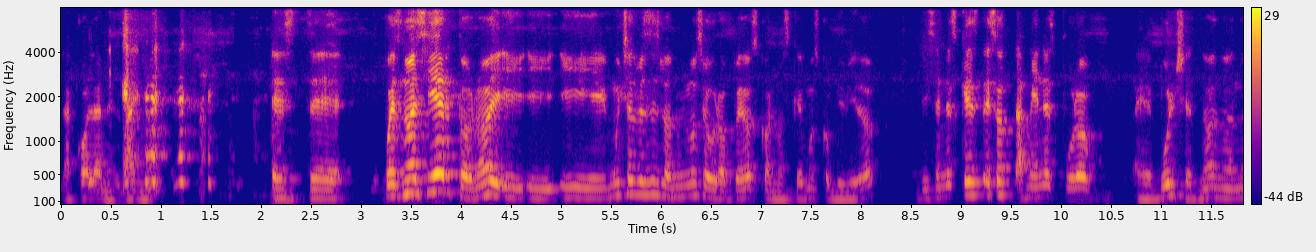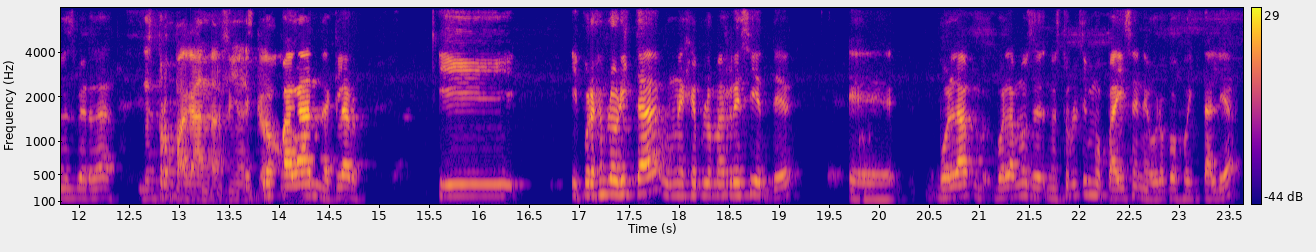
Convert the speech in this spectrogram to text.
la cola en el baño, este, pues no es cierto, ¿no? Y, y- y muchas veces los mismos europeos con los que hemos convivido dicen es que eso también es puro eh, bullshit, ¿no? ¿no? No es verdad. Es propaganda, al fin y al Es propaganda, claro. Y, y, por ejemplo, ahorita, un ejemplo más reciente, eh, vola- volamos, de, nuestro último país en Europa fue Italia,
